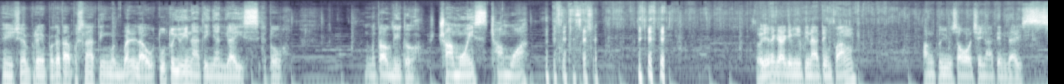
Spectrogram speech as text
Eh, syempre, pagkatapos nating magbanlaw, tutuyuin natin yan, guys. Ito. Ano tawag dito? Chamois? Chamwa? so, yan ang gagamitin natin pang pang tuyo sa kotse natin, guys.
